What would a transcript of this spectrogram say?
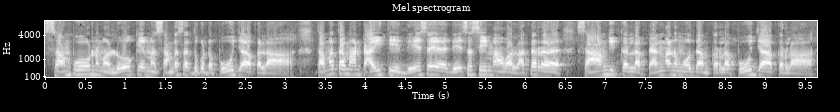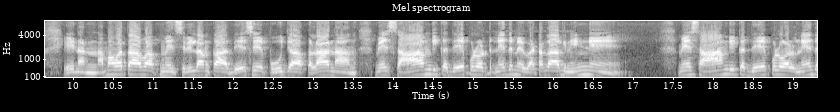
සම්පූර්ණම ලෝකෙම සංඝසතුකට පූජා කළා. තම තමන්ට අයිති දේශය දේශ සීමාවල් අතර සාංගික කරලා පැන් අනුමෝදන් කරලා පූජා කරලා. එහෙනම් නමවතාවක් මේ ශ්‍රී ලංකා දේශයේ පූජා කළා නම් මේ සාංගික දේපොළට නේද මේ වැටගාගෙන ඉන්නේ? මේ සාංගික දේපොළවල් නේද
